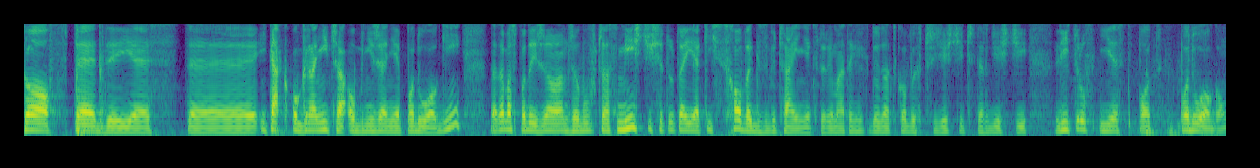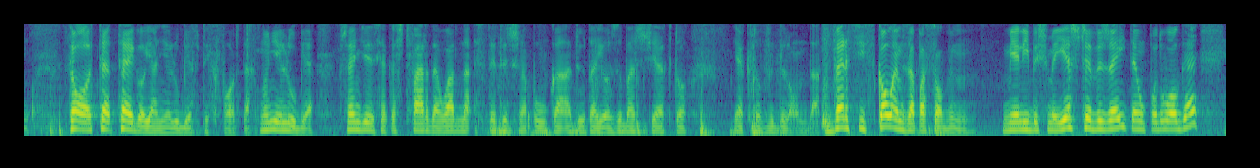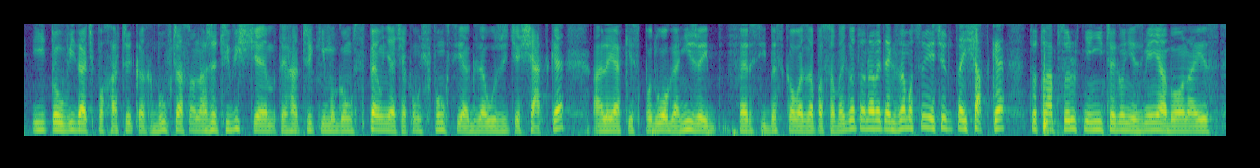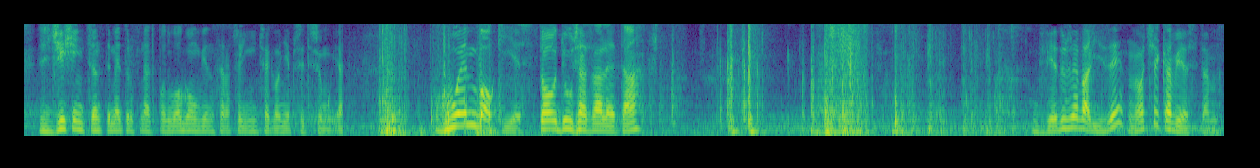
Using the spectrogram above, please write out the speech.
to wtedy jest e, i tak ogranicza obniżenie podłogi. Natomiast podejrzewam, że wówczas mieści się tutaj jakiś schowek zwyczajnie, który ma takich dodatkowych 30-40 litrów i jest pod podłogą. To te, tego ja nie lubię w tych Fordach. No nie lubię. Wszędzie jest jakaś twarda, ładna, estetyczna półka, a tutaj o, zobaczcie jak to, jak to wygląda. W wersji z kołem zapasowym mielibyśmy jeszcze wyżej tę podłogę i to widać po haczykach. Wówczas ona rzeczywiście, te haczyki mogą spełniać jakąś funkcję, jak założycie siatkę, ale jak jest podłoga niżej w wersji bez koła zapasowego, to nawet jak zamocujecie tutaj siatkę, to to absolutnie niczego nie zmienia, bo ona jest z 10 cm nad podłogą, więc raczej niczego nie przytrzymuje. Głęboki jest, to duża zaleta. Dwie duże walizy? No ciekaw jestem.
